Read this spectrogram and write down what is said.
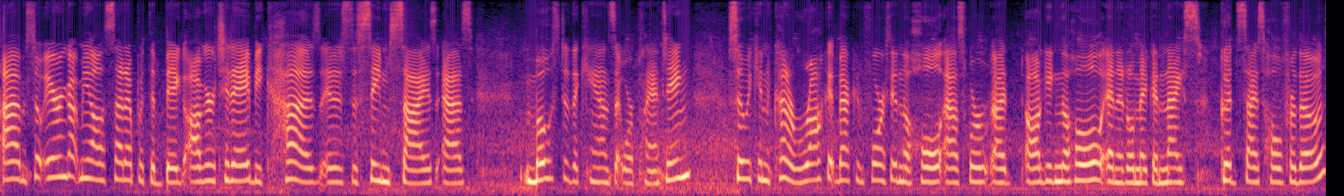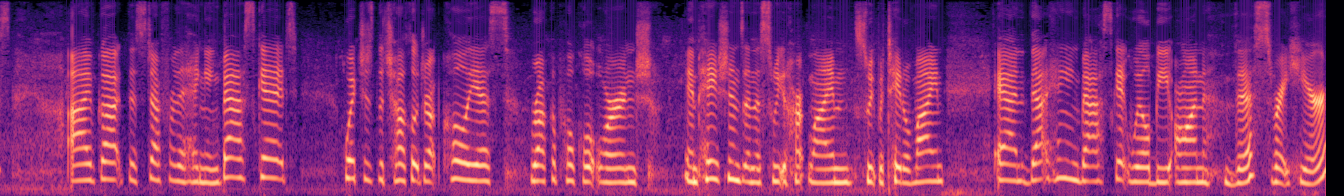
Um, so Aaron got me all set up with the big auger today because it is the same size as most of the cans that we're planting. So we can kind of rock it back and forth in the hole as we're uh, auging the hole and it'll make a nice good size hole for those. I've got the stuff for the hanging basket, which is the chocolate drop coleus, Rockapulco orange, impatiens, and the sweetheart lime sweet potato vine. And that hanging basket will be on this right here.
